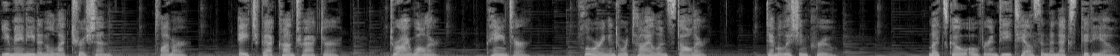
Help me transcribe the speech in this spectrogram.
You may need an electrician, plumber, HVAC contractor, drywaller, painter, flooring and or tile installer, demolition crew. Let's go over in details in the next video.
